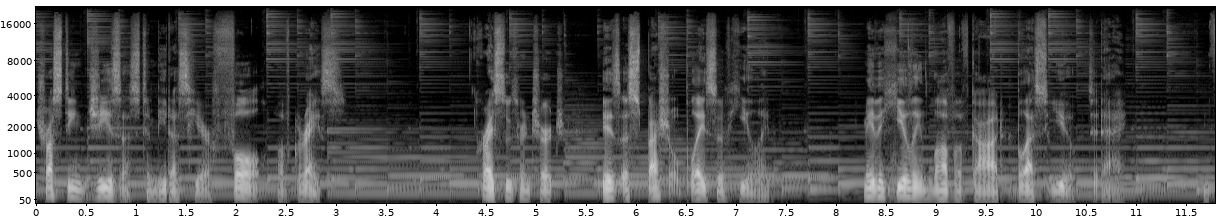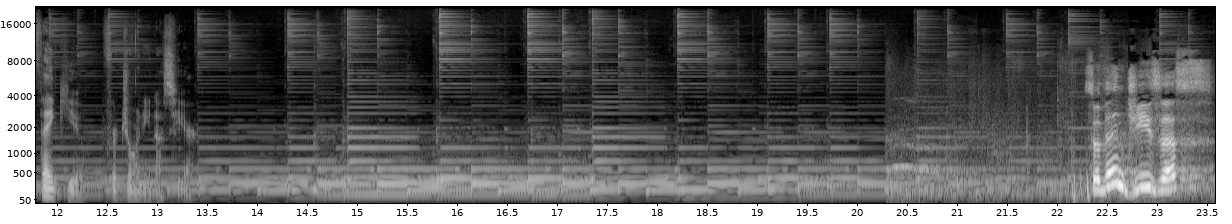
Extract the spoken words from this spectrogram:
trusting Jesus to meet us here full of grace. Christ Lutheran Church is a special place of healing. May the healing love of God bless you today. And thank you for joining us here. So then Jesus,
